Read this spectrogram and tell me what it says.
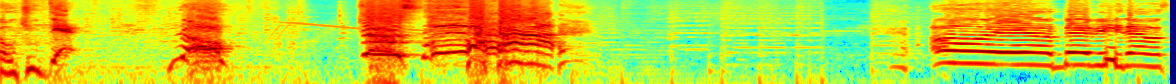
Don't you dare! No! Juice! oh yeah, baby, that was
